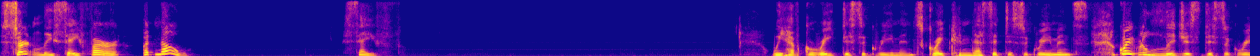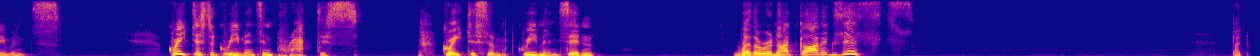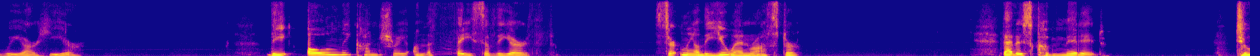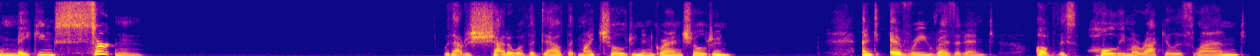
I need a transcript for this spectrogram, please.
Certainly safer, but no, safe. We have great disagreements, great Knesset disagreements, great religious disagreements great disagreements in practice, great disagreements in whether or not God exists. But we are here. The only country on the face of the earth, certainly on the UN roster, that is committed to making certain without a shadow of a doubt that my children and grandchildren and every resident of this holy, miraculous land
